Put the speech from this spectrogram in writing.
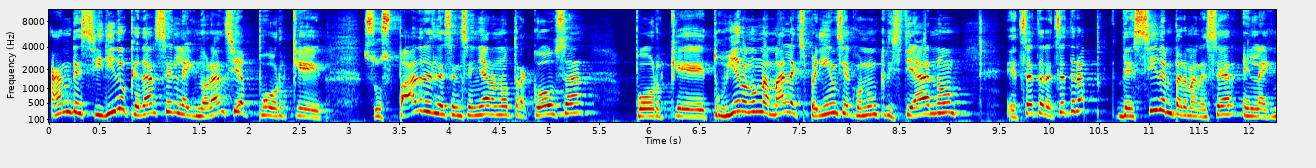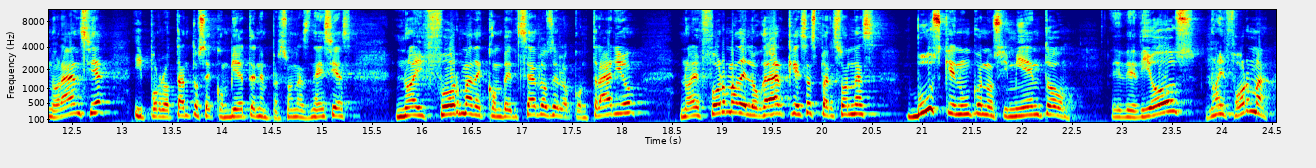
han decidido quedarse en la ignorancia porque sus padres les enseñaron otra cosa, porque tuvieron una mala experiencia con un cristiano, etcétera, etcétera, deciden permanecer en la ignorancia y por lo tanto se convierten en personas necias. No hay forma de convencerlos de lo contrario, no hay forma de lograr que esas personas busquen un conocimiento eh, de Dios, no hay forma.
